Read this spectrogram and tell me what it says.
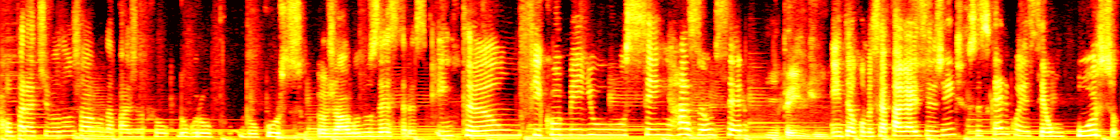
Comparativo eu não jogo na página do, do grupo do curso, eu jogo nos extras. Então ficou meio sem razão de ser. Entendi. Então eu comecei a pagar e dizer, gente, vocês querem conhecer um curso?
